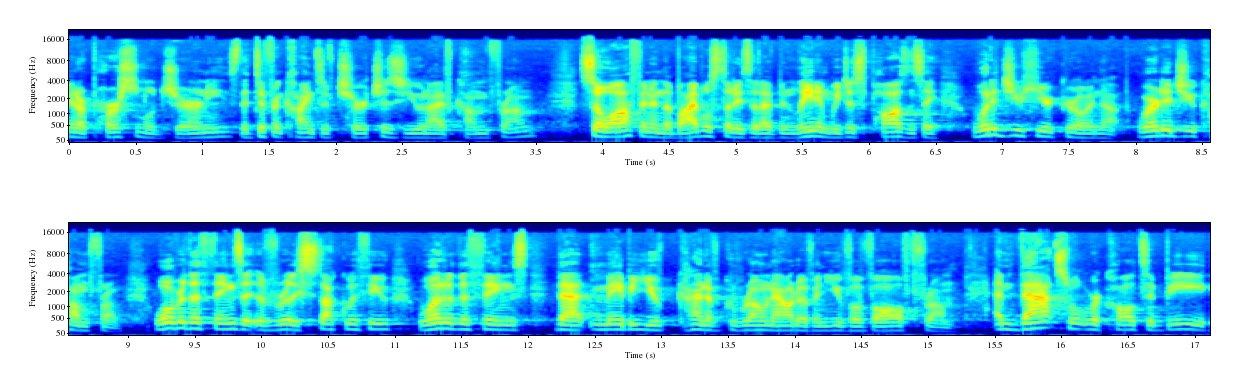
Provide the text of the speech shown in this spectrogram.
in our personal journeys, the different kinds of churches you and I have come from. So often in the Bible studies that I've been leading, we just pause and say, What did you hear growing up? Where did you come from? What were the things that have really stuck with you? What are the things that maybe you've kind of grown out of and you've evolved from? And that's what we're called to be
